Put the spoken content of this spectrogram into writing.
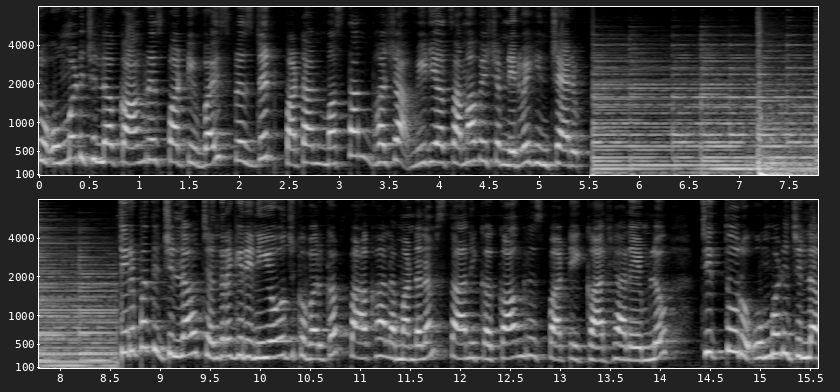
చిత్తూరు ఉమ్మడి జిల్లా Congress party vice president Pathan Mastan Basha media సమావేశం నిర్వహించారు. తిరుపతి జిల్లా చంద్రగిరి నియోజకవర్గం పాకాల మండలం స్థానిక కాంగ్రెస్ పార్టీ కార్యాలయంలో చిత్తూరు ఉమ్మడి జిల్లా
